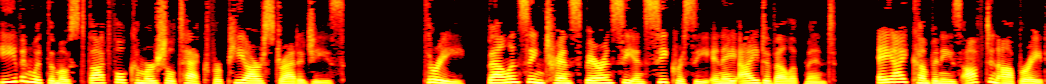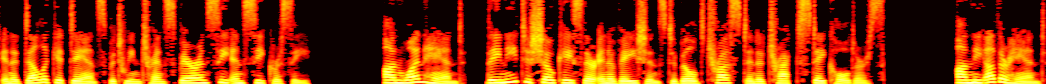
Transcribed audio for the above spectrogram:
even with the most thoughtful commercial tech for PR strategies. 3. Balancing transparency and secrecy in AI development. AI companies often operate in a delicate dance between transparency and secrecy. On one hand, they need to showcase their innovations to build trust and attract stakeholders. On the other hand,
